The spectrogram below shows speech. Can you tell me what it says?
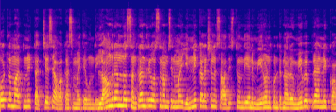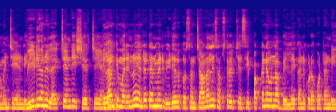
కోట్ల మార్క్ని టచ్ చేసే అవకాశం అయితే ఉంది. లాంగ్ రన్లో సంక్రాంతికి వస్తున్నాం సినిమా ఎన్ని కలెక్షన్లు సాధిస్తుంది అని మీరు అనుకుంటున్నారో మీ అభిప్రాయాన్ని కామెంట్ చేయండి. వీడియో వీడియోని లైక్ చేయండి షేర్ చేయండి. ఇలాంటి మరెన్నో ఎంటర్టైన్మెంట్ వీడియోల కోసం ఛానల్ని సబ్స్క్రైబ్ చేసి పక్కనే ఉన్న బెల్ ఐకాన్ని కూడా కొట్టండి.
